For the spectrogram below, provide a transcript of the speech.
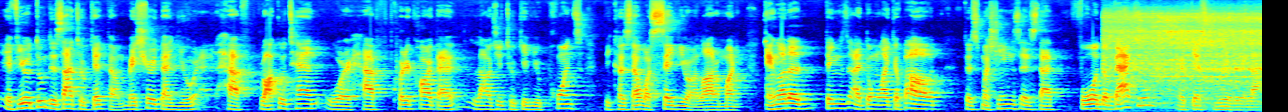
If you do decide to get them, make sure that you have Rakuten or have credit card that allows you to give you points because that will save you a lot of money. And other things I don't like about these machines is that for the vacuum, it gets really, really loud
